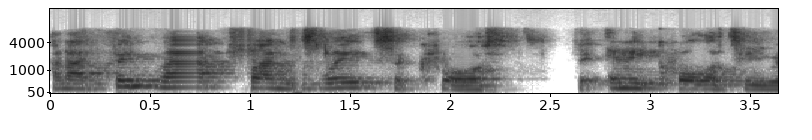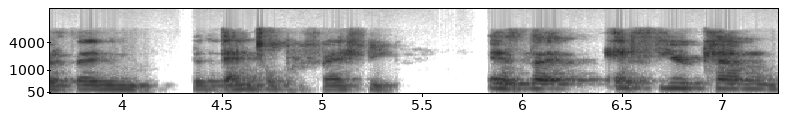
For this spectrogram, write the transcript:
And I think that translates across the inequality within the dental profession is that if you can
